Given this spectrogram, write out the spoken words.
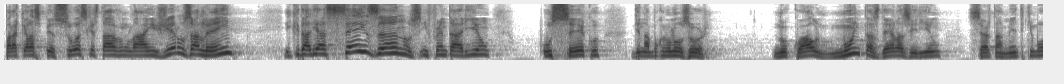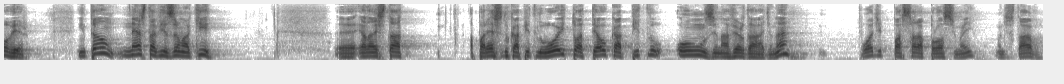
para aquelas pessoas que estavam lá em Jerusalém e que dali a seis anos enfrentariam o seco de Nabucodonosor, no qual muitas delas iriam certamente que morrer. Então, nesta visão aqui, é, ela está aparece do capítulo 8 até o capítulo 11, na verdade, né? Pode passar a próxima aí, onde estava.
